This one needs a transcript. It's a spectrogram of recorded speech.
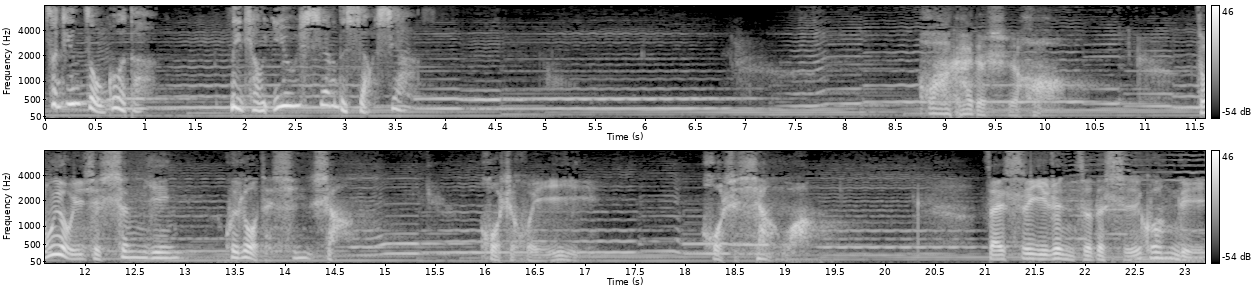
曾经走过的那条幽香的小巷？花开的时候，总有一些声音会落在心上，或是回忆，或是向往。在诗意润泽的时光里，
